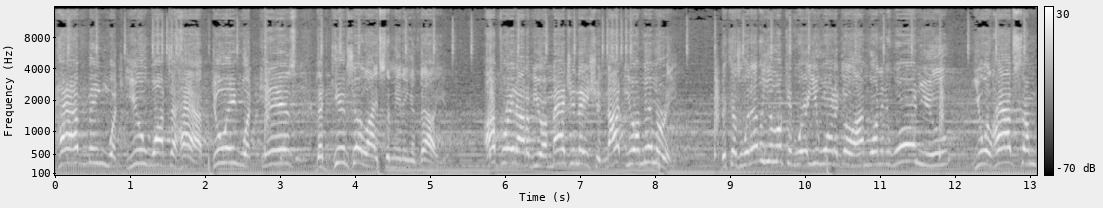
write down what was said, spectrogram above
having what you want to have, doing what it is that gives your life some meaning and value. Operate out of your imagination, not your memory. Because whenever you look at where you want to go, I'm wanting to warn you, you will have some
